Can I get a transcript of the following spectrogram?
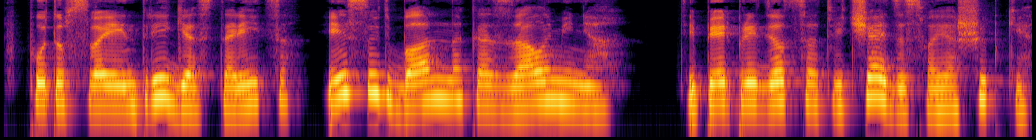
впутав в свои интриги старейца, и судьба наказала меня. Теперь придется отвечать за свои ошибки.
